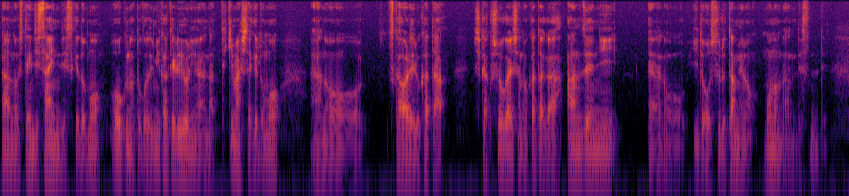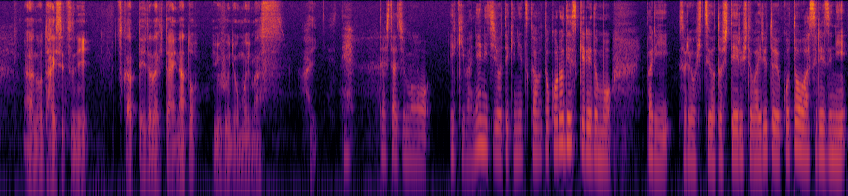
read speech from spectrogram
あの展示サインですけども多くのところで見かけるようにはなってきましたけどもあの使われる方視覚障害者の方が安全にあの移動するためのものなんですのであの大切に使っていただきたいなというふうに思います。はいね、私たちも駅はね日常的に使うところですけれどもぱりそれを必要としている人がいるということを忘れずに、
